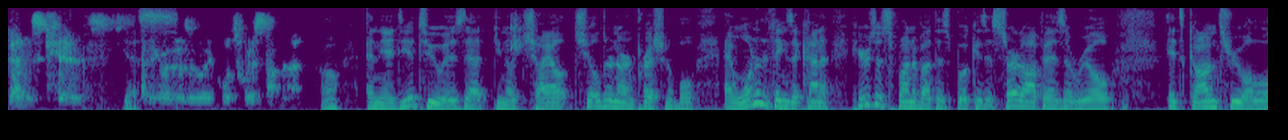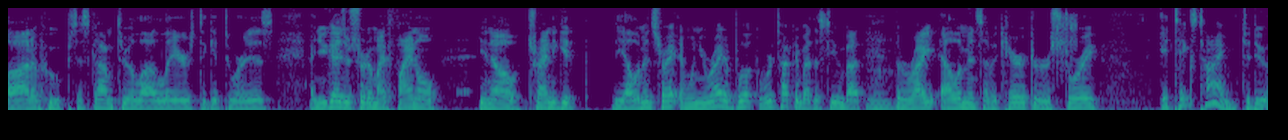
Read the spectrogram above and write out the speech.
them as kids. Yes. I think it was a really cool twist on that. Oh, and the idea too is that you know, child children are impressionable, and one of the things that kind of here's what's fun about this book is it started off as a real. It's gone through a lot of hoops. It's gone through a lot of layers to get to where it is, and you guys are sort of my final, you know, trying to get the elements right. And when you write a book, we're talking about this, Stephen, about the right elements of a character or story. It takes time to do.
